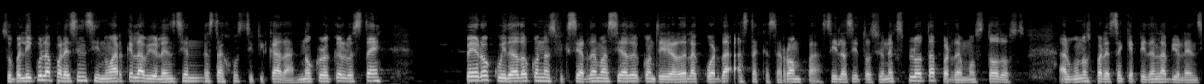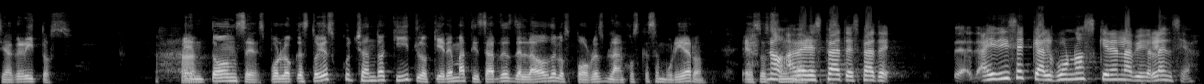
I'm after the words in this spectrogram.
Su película parece insinuar que la violencia no está justificada. No creo que lo esté, pero cuidado con asfixiar demasiado y con tirar de la cuerda hasta que se rompa. Si la situación explota, perdemos todos. Algunos parece que piden la violencia a gritos. Ajá. Entonces, por lo que estoy escuchando aquí, lo quiere matizar desde el lado de los pobres blancos que se murieron. Eso es No, una- a ver, espérate, espérate. Ahí dice que algunos quieren la violencia.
